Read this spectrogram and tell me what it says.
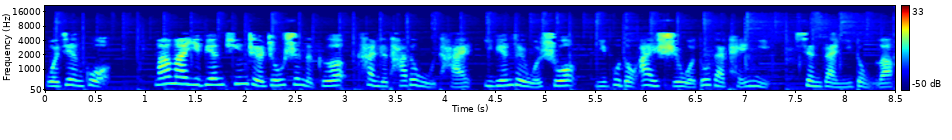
我见过。妈妈一边听着周深的歌，看着他的舞台，一边对我说：“你不懂爱时，我都在陪你。现在你懂了，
